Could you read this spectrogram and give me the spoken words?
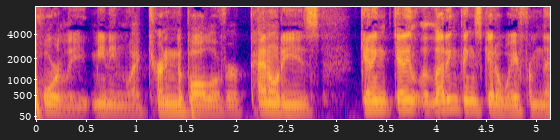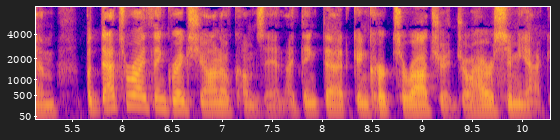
poorly, meaning like turning the ball over, penalties, getting getting letting things get away from them. But that's where I think Greg Schiano comes in. I think that and Kirk Ciarrocca and Joe Harasymiak,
